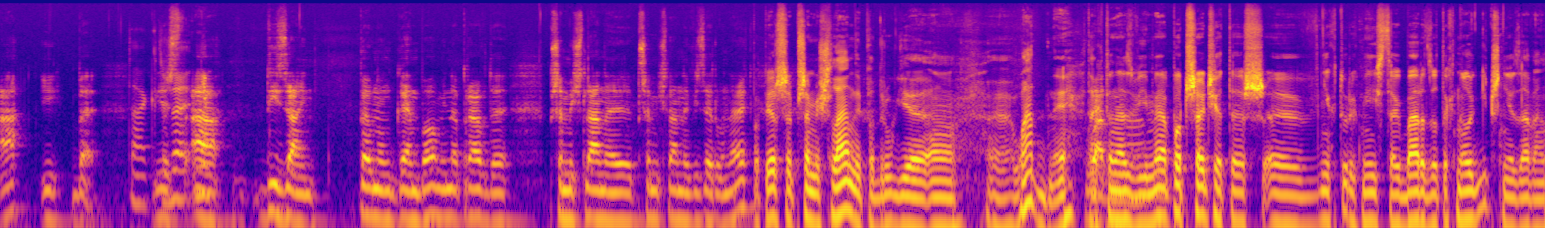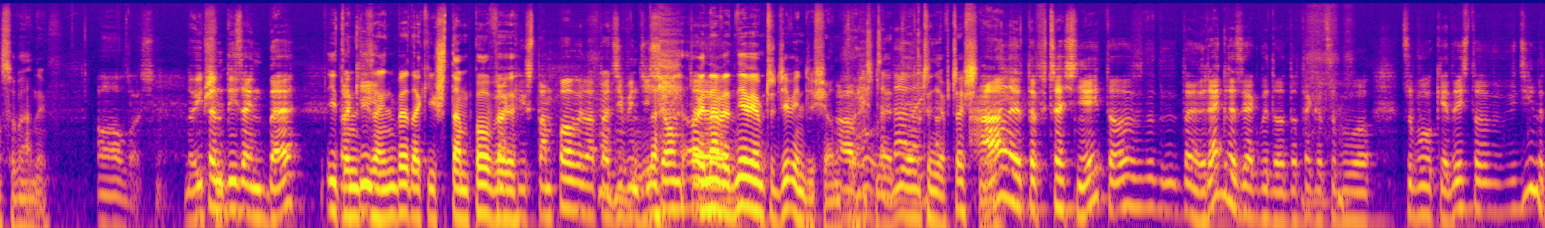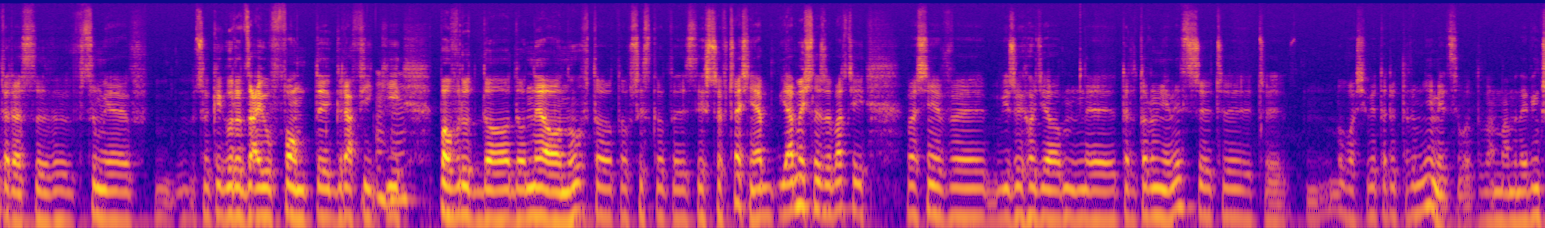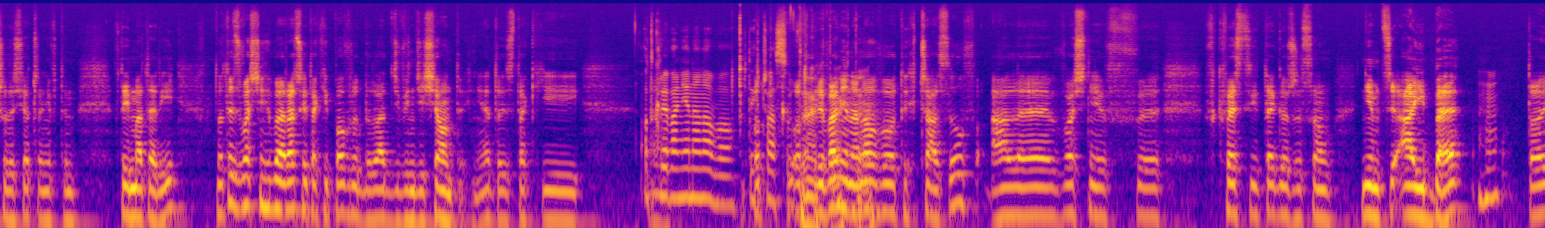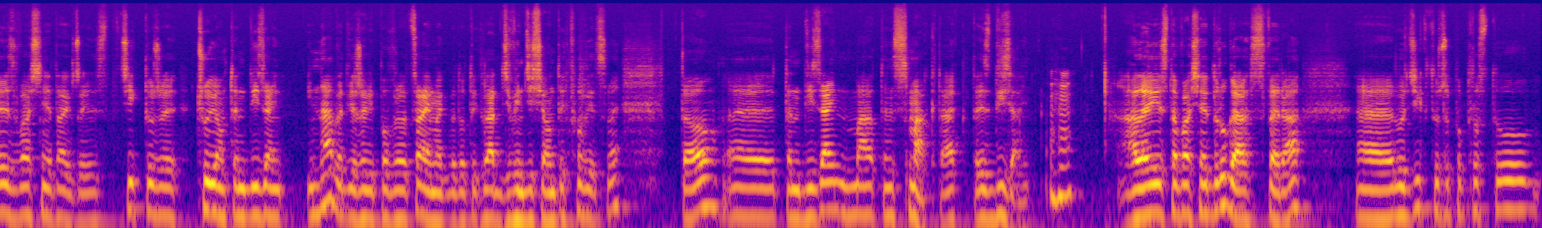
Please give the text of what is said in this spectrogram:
A i B. tak, Jest nie, A, design pełną gębą i naprawdę przemyślany, przemyślany wizerunek. Po pierwsze przemyślany, po drugie e, e, ładny, tak Ładny. to nazwijmy, a po trzecie też e, w niektórych miejscach bardzo technologicznie zaawansowany. O właśnie. No i Przy- ten design B, I ten Taki- design B taki sztampowy. taki sztampowy, lata Mhm. 90. Oj, nawet nie wiem czy 90. A, Nawet nie dalej. wiem czy nie wcześniej. Ale to wcześniej, to ten regres jakby do, do tego, co było, co było kiedyś, to widzimy teraz w sumie wszelkiego rodzaju fonty, grafiki, Mhm. powrót do, do neonów, to, to wszystko to jest jeszcze wcześniej. Ja, ja myślę, że bardziej właśnie w, jeżeli chodzi o y, terytorium Niemiec, czy, czy, czy no właściwie terytorium Niemiec, bo mamy największe doświadczenie w, tym, w tej materii, no to jest właśnie chyba raczej taki powrót do lat 90., nie? To jest taki odkrywanie na nowo tych od, czasów. Odkrywanie Tak, tak, na tak. nowo tych czasów, ale właśnie w, w kwestii tego, że są Niemcy A i B, Mhm. to jest właśnie tak, że jest ci, którzy czują ten design i nawet jeżeli powracają jakby do tych lat 90. powiedzmy, to e, ten design ma ten smak, tak? To jest design. Mhm. Ale jest to właśnie druga sfera, e, ludzi, którzy po prostu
